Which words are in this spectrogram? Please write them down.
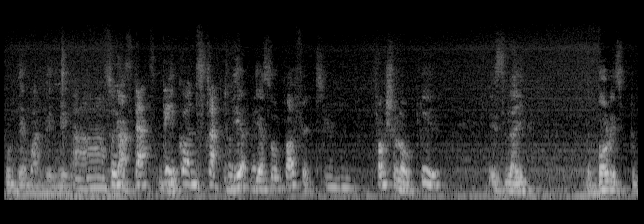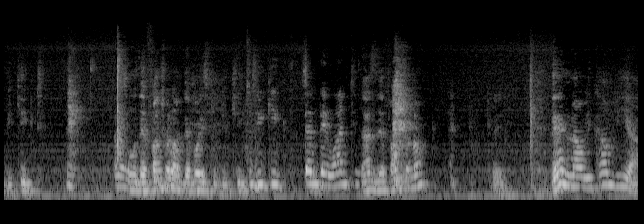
put them and they make. Ah, so That- it's that they they- construct. They are, they are so perfect. Mhm. Functional play is like the ball is to be kicked, Oh, So the function of the ball is to be kicked. to be kicked. So Then they want to. That's the functional Then now we come here,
